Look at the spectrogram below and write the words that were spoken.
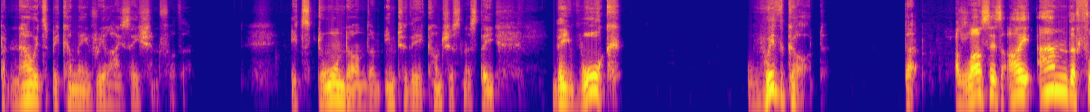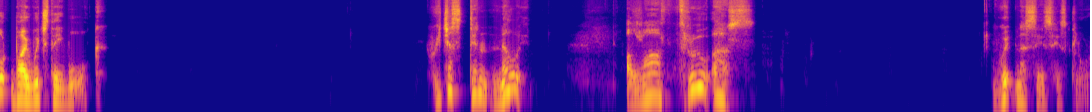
But now it's become a realization for them. It's dawned on them into their consciousness. They they walk with God. That Allah says, I am the foot by which they walk. We just didn't know it. Allah, through us, witnesses His glory.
